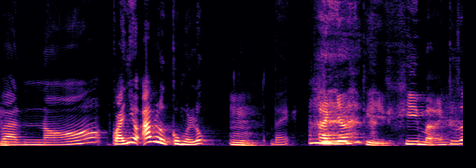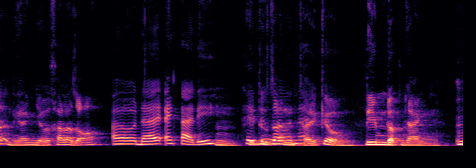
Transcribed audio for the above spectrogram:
và nó quá nhiều áp lực cùng một lúc ừ. đấy anh nhá thì khi mà anh tức giận thì anh nhớ khá là rõ ờ đấy anh tải đi ừ. Khi tức giận thì thấy kiểu tim đập nhanh ừ.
